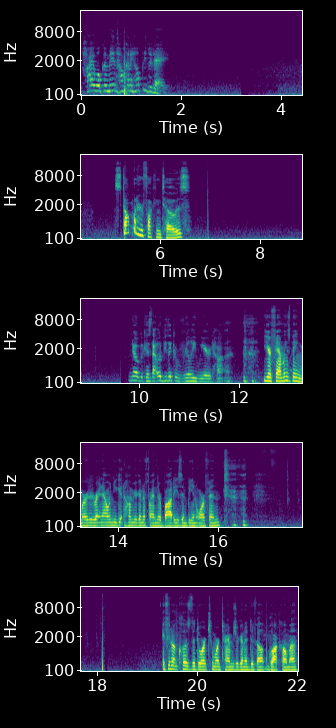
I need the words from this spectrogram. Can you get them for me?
Hi, welcome in. How can I help you today? Stop on her fucking toes. No, because that would be like a really weird, huh? Your family's being murdered right now. When you get home, you're gonna find their bodies and be an orphan. if you don't close the door two more times, you're gonna develop glaucoma.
